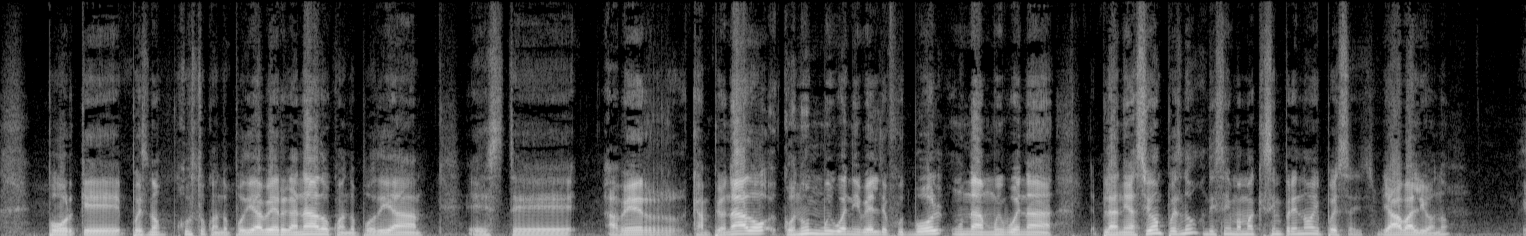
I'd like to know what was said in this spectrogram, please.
Porque, pues no, justo cuando podía haber ganado, cuando podía este haber campeonado con un muy buen nivel de fútbol, una muy buena planeación, pues no, dice mi mamá que siempre no y pues ya valió, ¿no?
